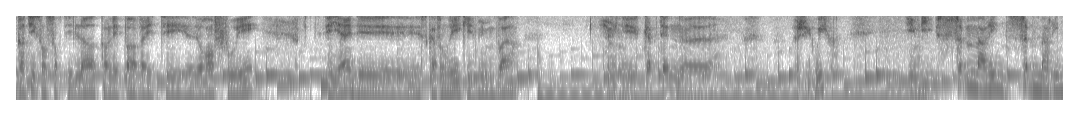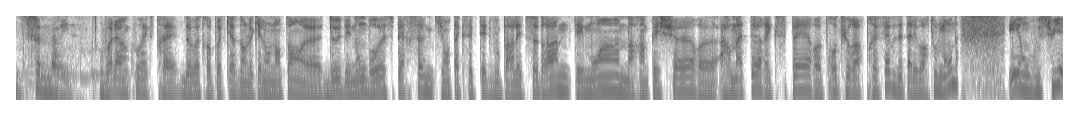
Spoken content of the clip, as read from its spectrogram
Quand ils sont sortis de là, quand l'épave a été euh, renflouée, il y a un des scaphandriers qui est venu me voir. Il me dit, Capitaine, euh, j'ai oui. Il me dit submarine, submarine, submarine. Voilà un court extrait de votre podcast dans lequel on entend euh, deux des nombreuses personnes qui ont accepté de vous parler de ce drame, témoins, marins-pêcheurs, euh, armateurs, experts, euh, procureurs, préfets. Vous êtes allé voir tout le monde et on vous suit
